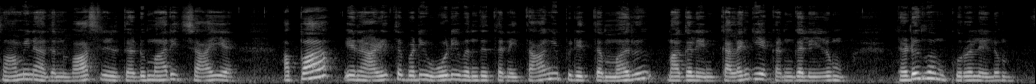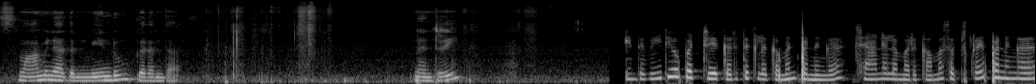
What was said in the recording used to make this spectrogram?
சுவாமிநாதன் வாசலில் தடுமாறி சாய அப்பா! என அழைத்தபடி ஓடி வந்து தன்னை தாங்கி பிடித்த மறு மகளின் கலங்கிய கண்களிலும் நடுங்கும் குரலிலும் சுவாமிநாதன் மீண்டும் பிறந்தார். நன்றி. இந்த வீடியோ பற்றிய கருத்துக்களை கமெண்ட் பண்ணுங்கள் சேனலை மறக்காமல் சப்ஸ்கிரைப் பண்ணுங்கள்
